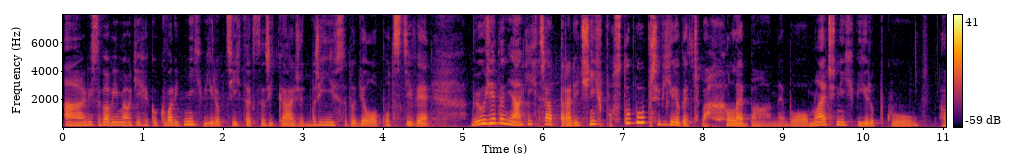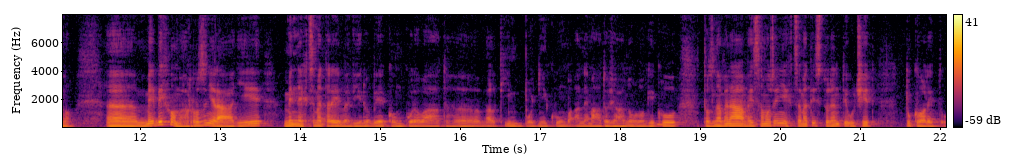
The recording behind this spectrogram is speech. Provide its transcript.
A když se bavíme o těch jako kvalitních výrobcích, tak se říká, že dřív se to dělalo poctivě. Využijete nějakých třeba tradičních postupů při výrobě třeba chleba nebo mléčných výrobků? Ano. Eh, my bychom hrozně rádi, my nechceme tady ve výrobě konkurovat eh, velkým podnikům a nemá to žádnou logiku. To znamená, my samozřejmě chceme ty studenty učit tu kvalitu.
